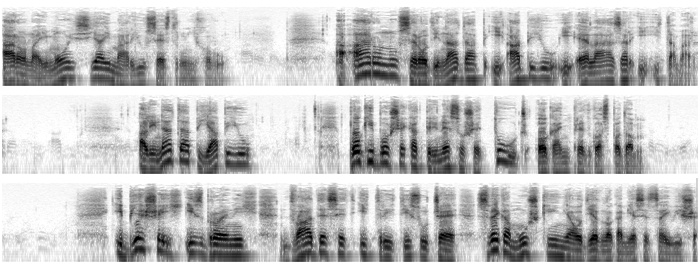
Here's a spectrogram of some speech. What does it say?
Arona i Mojsija i Mariju, sestru njihovu. A Aronu se rodi Nadab i Abiju i Elazar i Itamar. Ali Nadab i Abiju pogiboše kad prinesoše tuđ oganj pred gospodom. I bješe ih izbrojenih dvadeset i tri tisuće svega muškinja od jednoga mjeseca i više.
